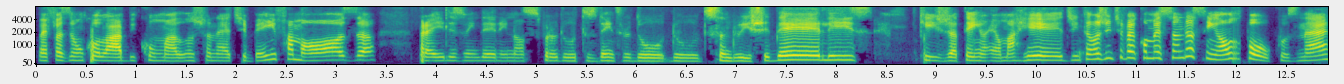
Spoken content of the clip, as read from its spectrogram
vai fazer um collab com uma lanchonete bem famosa para eles venderem nossos produtos dentro do, do, do sanduíche deles, que já tem é uma rede. Então a gente vai começando assim aos poucos, né?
